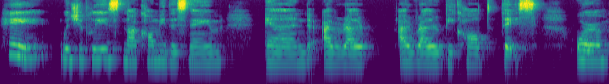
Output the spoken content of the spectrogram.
"Hey, would you please not call me this name?" And I would rather I'd rather be called this. Or,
